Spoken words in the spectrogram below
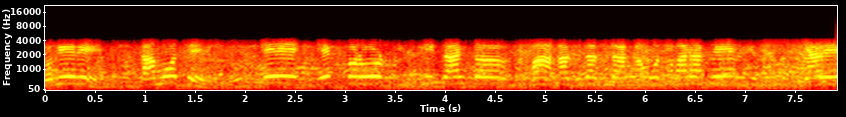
વગેરે કામો છે. એ એક કરોડની ગ્રાન્ટમાં આ જુદા જુદા કામો થવાના છે. ત્યારે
